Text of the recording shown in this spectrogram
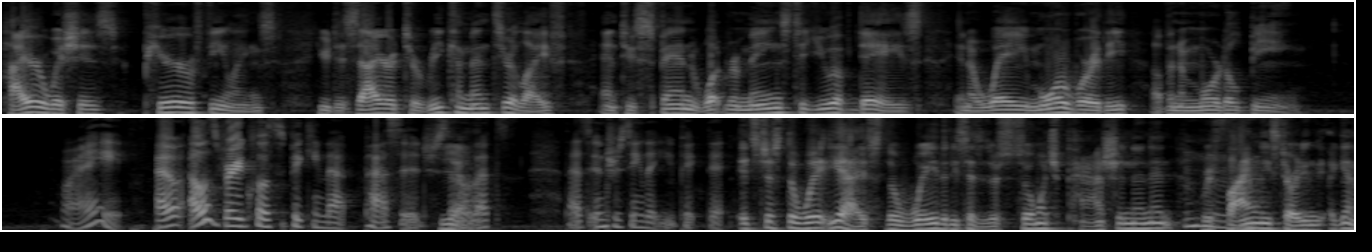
higher wishes, purer feelings. You desire to recommence your life and to spend what remains to you of days in a way more worthy of an immortal being. Right. I, I was very close to picking that passage, so Yeah. that's that's interesting that you picked it. it's just the way yeah it's the way that he says it. there's so much passion in it we're mm-hmm. finally starting again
